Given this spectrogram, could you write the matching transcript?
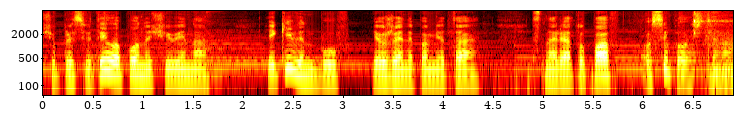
що присвітила поночі війна. Який він був, я вже не пам'ятаю. Снаряд упав, осипала стіна.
